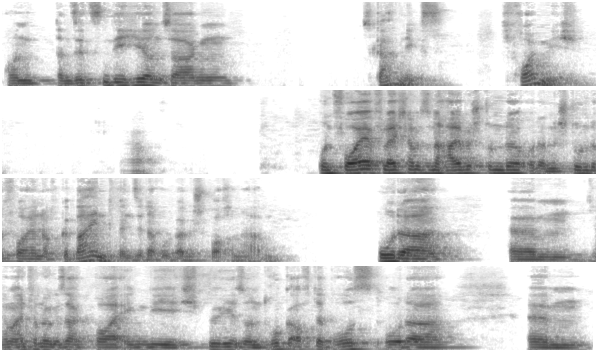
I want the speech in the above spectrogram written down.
Und dann sitzen die hier und sagen, Ist gar nichts. Ich freue mich. Und vorher, vielleicht haben sie eine halbe Stunde oder eine Stunde vorher noch geweint, wenn sie darüber gesprochen haben. Oder ähm, haben einfach nur gesagt, boah, irgendwie, ich spüre hier so einen Druck auf der Brust oder ähm,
